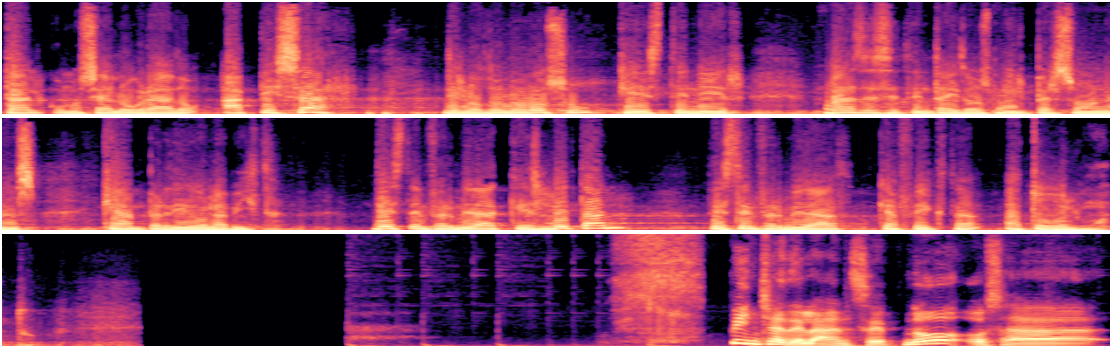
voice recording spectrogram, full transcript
tal como se ha logrado, a pesar de lo doloroso que es tener más de 72 mil personas que han perdido la vida de esta enfermedad que es letal de esta enfermedad que afecta a todo el mundo. Pinche de Lancet, ¿no? O sea,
